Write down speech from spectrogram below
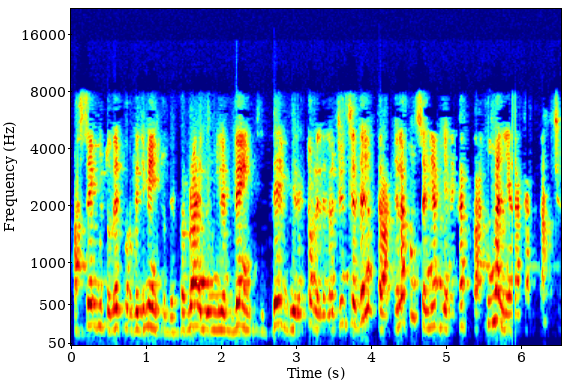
a seguito del provvedimento del febbraio 2020 del direttore dell'Agenzia delle Entrate, la consegna avviene in maniera cartacea.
